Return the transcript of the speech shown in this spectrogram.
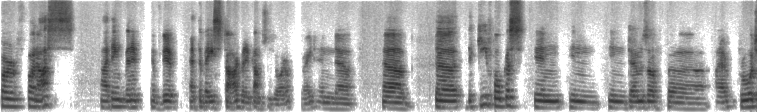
for for us, I think when it we're at the very start when it comes to Europe, right? And uh, uh, the the key focus in in in terms of uh, our approach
